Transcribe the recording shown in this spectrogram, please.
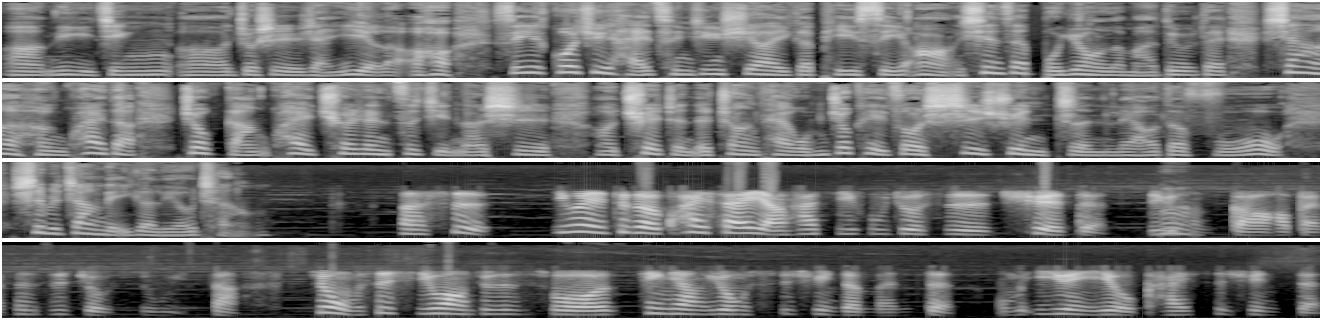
呃你已经呃就是染疫了哈。所以过去还曾经需要一个 PCR，现在不用了嘛，对不对？现在很快的就赶快确认自己呢是呃确诊的状态，我们就可以做视讯诊疗的服务，是不是这样的一个流程？啊、呃，是因为这个快筛阳，它几乎就是确诊率很高哈，百分之九十五以上。所以，我们是希望就是说，尽量用视讯的门诊，我们医院也有开视讯诊，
